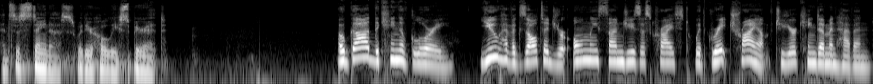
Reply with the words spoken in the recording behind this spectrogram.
And sustain us with your Holy Spirit. O God, the King of glory, you have exalted your only Son, Jesus Christ, with great triumph to your kingdom in heaven.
